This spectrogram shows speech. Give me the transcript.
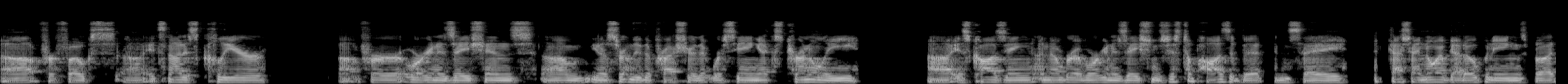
uh, for folks. Uh, it's not as clear uh, for organizations. Um, you know, certainly the pressure that we're seeing externally uh, is causing a number of organizations just to pause a bit and say, "Gosh, I know I've got openings, but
